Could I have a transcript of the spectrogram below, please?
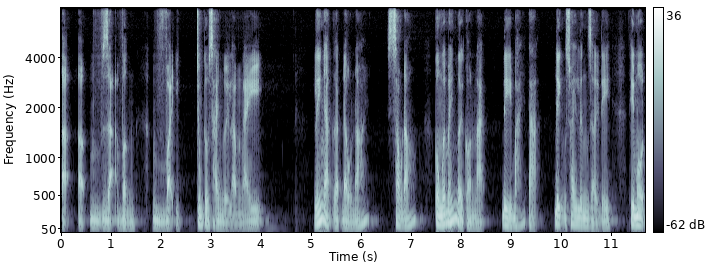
À, à, dạ vâng. Vậy chúng tôi sai người làm ngay. Lý nhạc gật đầu nói. Sau đó cùng với mấy người còn lại đi bái tạ định xoay lưng rời đi thì một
